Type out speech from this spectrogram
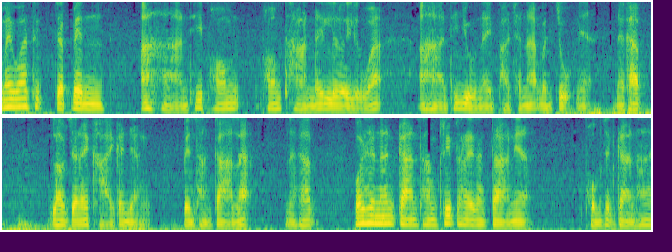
ไม่ว่าจะเป็นอาหารที่พร้อมพร้อมทานได้เลย หรือว่าอาหารที่อยู่ในภาชนะบรรจุเนี่ยนะครับเราจะได้ขายกันอย่างเป็นทางการแล้วนะครับ เพราะฉะนั้นการทำคลิปอะไรต่างๆเนี่ยผมจัดการให้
